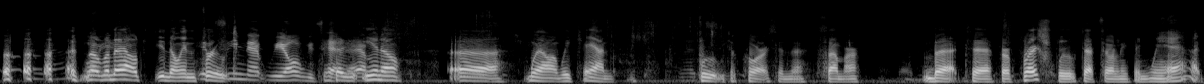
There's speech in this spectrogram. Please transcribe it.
Nothing else, you know, in fruit. It seemed that we always had apples. you know, uh, well, we can fruit, of course, in the summer. But uh, for fresh fruit, that's the only thing we had.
